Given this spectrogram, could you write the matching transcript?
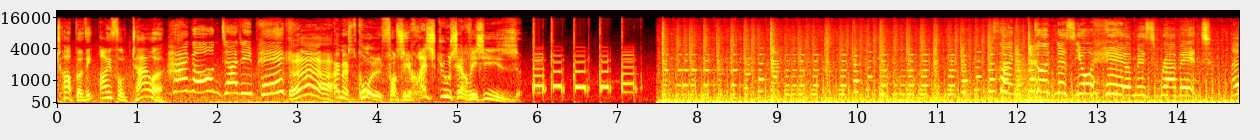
top of the Eiffel Tower. Hang on, Daddy Pig. Ah! I must call for the rescue services. You're here, Miss Rabbit. I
